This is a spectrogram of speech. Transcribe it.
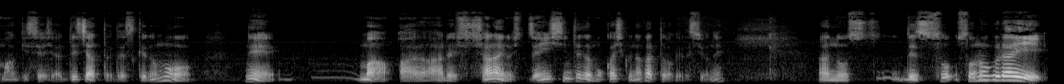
まあ、犠牲者が出ちゃったですけどもねまああれ社内の全員死んでてもおかしくなかったわけですよね。あのでそそのぐらい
